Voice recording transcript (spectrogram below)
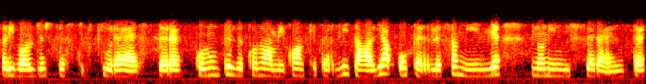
rivolgersi a strutture estere con un peso economico anche per l'Italia o per le famiglie non indifferente.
